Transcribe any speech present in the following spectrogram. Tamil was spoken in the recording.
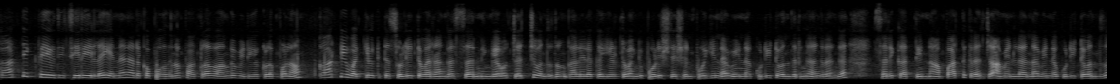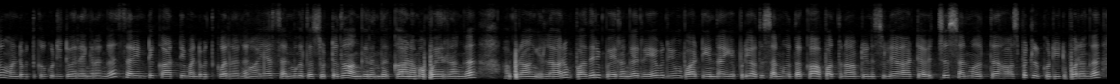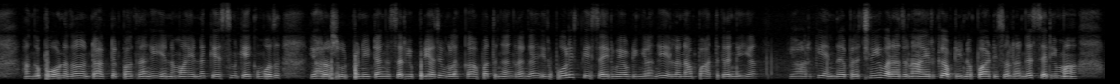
கார்த்திக் தேவதி சீரியலில் என்ன நடக்க போகுதுன்னு பார்க்கலாம். வாங்க வீடியோக்குள்ளே போகலாம் கார்த்தி வக்கீல்கிட்ட சொல்லிட்டு வர்றாங்க சார் நீங்கள் ஜட்ஜு வந்ததும் காலையில் கையெழுத்து வாங்கி போலீஸ் ஸ்டேஷன் போய் நவீனை கூட்டிகிட்டு வந்துருங்கங்கிறாங்க. சரி கார்த்தி நான் பார்த்துக்கிறேன் ஜாமீனில் நவீனை கூட்டிகிட்டு வந்ததும் மண்டபத்துக்கு கூட்டிகிட்டு வரேங்கிறாங்க. சரின்ட்டு கார்த்தி மண்டபத்துக்கு வர்றாங்க. ஆயா சண்முகத்தை சுட்டதும் அங்கேருந்து காணாமல் போயிடுறாங்க. அப்புறம் எல்லாரும் பதறி போயிடுறாங்க. ரேவதியும் பாட்டியும் தான் எப்படியாவது சண்முகத்தை காப்பாற்றணும் அப்படின்னு சொல்லி ஆட்டை வச்சு சண்முகத்தை ஹாஸ்பிட்டல் கூட்டிகிட்டு போகிறாங்க அங்கே போனதும் டாக்டர் பார்க்குறாங்க என்னம்மா என்ன கேஸ்னு கேட்கும்போது யாரோ ஷூட் பண்ணிட்டாங்க சார். எப்படியாவது இவங்களை காப்பாற்றுங்கங்கிறாங்க இது போலீஸ் கேஸ் ஆயிடுமே அப்படிங்கிறாங்க. எல்லாம் நான் பார்த்துக்கிறேங்க ஐயா. யாருக்கும் எந்த பிரச்சனையும் வராது. நான் இருக்கு அப்படின்னு பாட்டி சொல்கிறாங்க சரிம்மா.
